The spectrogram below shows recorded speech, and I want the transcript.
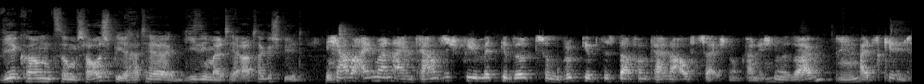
Wir kommen zum Schauspiel. Hat Herr Gysi mal Theater gespielt? Ich habe einmal in einem Fernsehspiel mitgewirkt. Zum Glück gibt es davon keine Aufzeichnung, kann ich nur sagen, mhm. als Kind.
